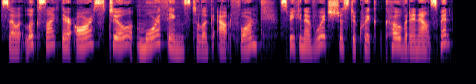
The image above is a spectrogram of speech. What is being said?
So it looks like there are still more things to look out for. Speaking of which, just a quick COVID announcement.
